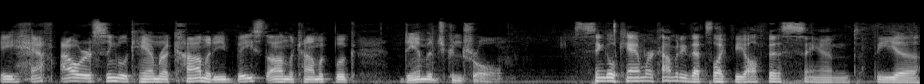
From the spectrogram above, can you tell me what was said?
a half-hour single-camera comedy based on the comic book Damage Control. Single camera comedy. That's like The Office and the. Uh,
